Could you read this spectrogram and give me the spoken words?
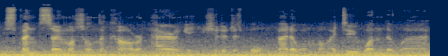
you spent so much on the car repairing it, you should have just bought a better one. But I do wonder where,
